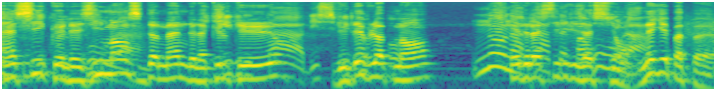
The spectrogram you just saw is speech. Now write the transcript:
ainsi que les immenses domaines de la culture, du développement et de la civilisation. N'ayez pas peur.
